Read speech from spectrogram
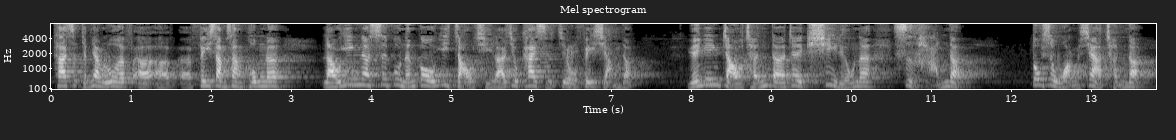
它是怎么样如何呃呃呃飞上上空呢？老鹰呢是不能够一早起来就开始就飞翔的，原因早晨的这气流呢是寒的，都是往下沉的。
